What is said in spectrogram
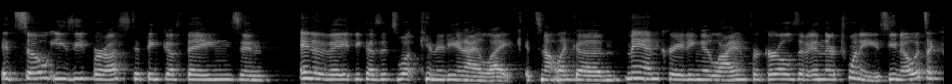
it's so easy for us to think of things and innovate because it's what Kennedy and I like. It's not like a man creating a line for girls that are in their 20s, you know? It's like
